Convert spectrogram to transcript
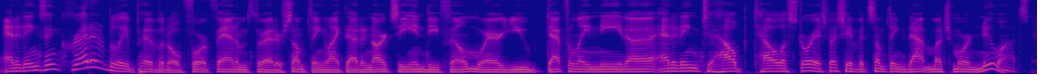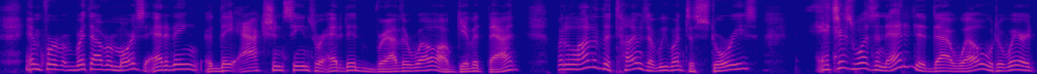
Editing's incredibly pivotal for Phantom Thread or something like that, an artsy indie film where you definitely need uh, editing to help tell a story, especially if it's something that much more nuanced. And for Without Remorse, editing, the action scenes were edited rather well. I'll give it that. But a lot of the times that we went to stories, it just wasn't edited that well to where it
